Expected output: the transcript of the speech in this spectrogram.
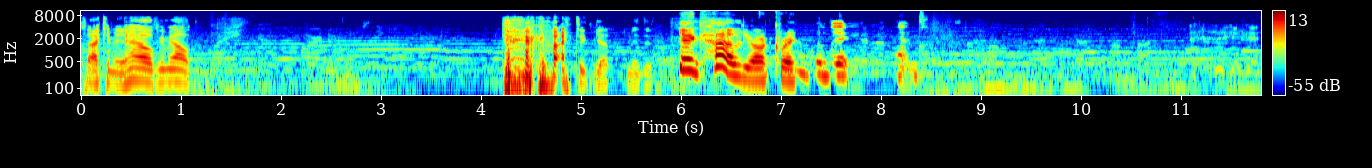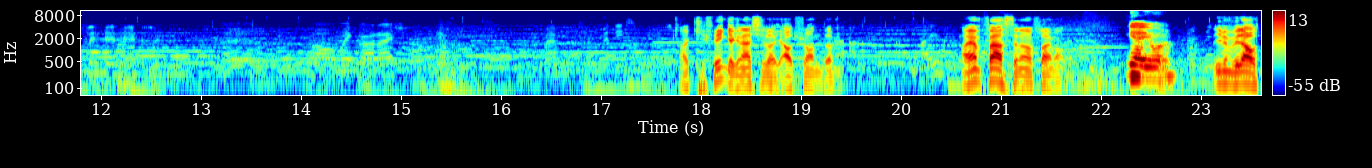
Attacking me, help, Give me out. To get me, dude. King hell, you're quick. But they can't. Oh my god, I should. I c- think I can actually like outrun them. I am faster than a Flymount. Yeah, you are. Even without,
